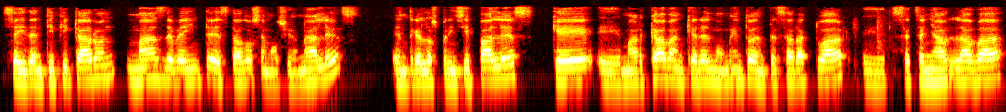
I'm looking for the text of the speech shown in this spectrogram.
Se identificaron más de 20 estados emocionales, entre los principales que eh, marcaban que era el momento de empezar a actuar. Eh, se señalaba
